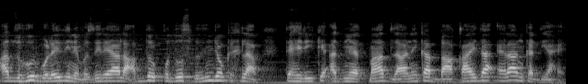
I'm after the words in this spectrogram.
अब जहूर बुलेदी ने वजी अला अब्दुल कदूस बजिंजो के खिलाफ तहरीक अदम अतमाद लाने का बाकायदा ऐलान कर दिया है।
